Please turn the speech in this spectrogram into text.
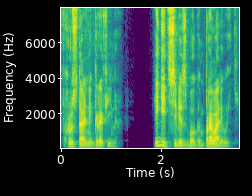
в хрустальных графинах? Идите себе с Богом, проваливайте».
